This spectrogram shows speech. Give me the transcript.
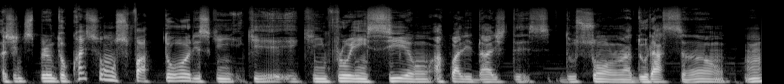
a gente se perguntou quais são os fatores que, que, que influenciam a qualidade desse, do sono, a duração. Hum?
